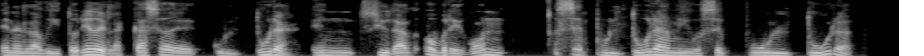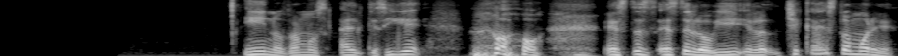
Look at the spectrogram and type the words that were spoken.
en el auditorio de la Casa de Cultura en Ciudad Obregón. Sepultura, amigos, sepultura. Y nos vamos al que sigue. Oh, este, este lo vi. checa esto, amore.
